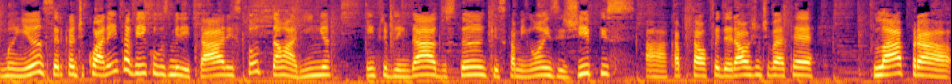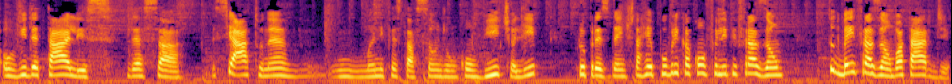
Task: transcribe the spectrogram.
manhã cerca de 40 veículos militares, todos da Marinha, entre blindados, tanques, caminhões e jipes. A capital federal, a gente vai até lá para ouvir detalhes dessa, desse ato, né? Manifestação de um convite ali para o presidente da República com Felipe Frazão. Tudo bem, Frazão? Boa tarde.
